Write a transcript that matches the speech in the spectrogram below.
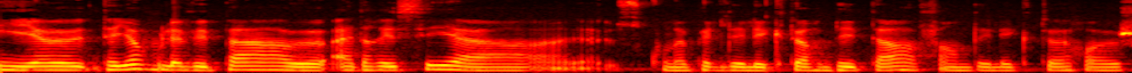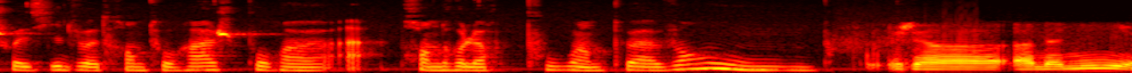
Et euh, d'ailleurs, vous l'avez pas euh, adressé à ce qu'on appelle des lecteurs d'État, enfin des lecteurs euh, choisis de votre entourage pour prendre leur pouls un peu avant. J'ai un, ami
